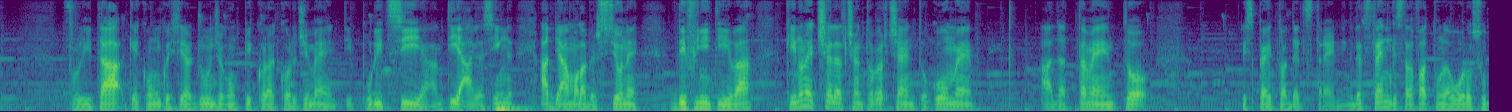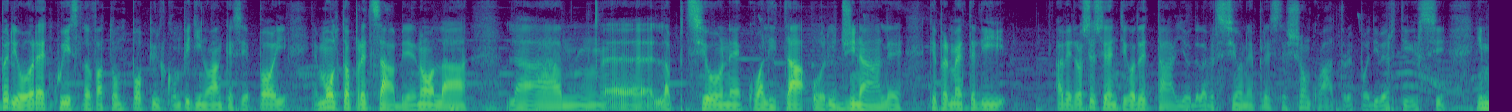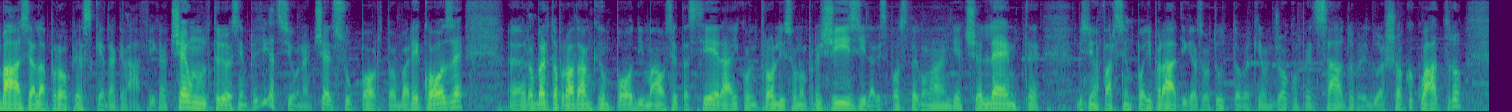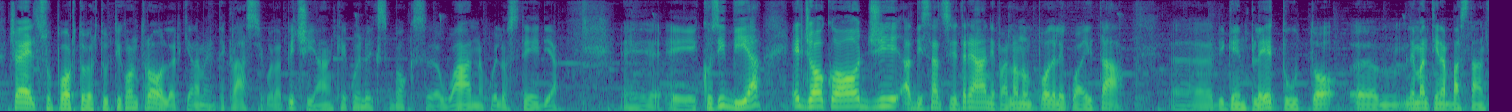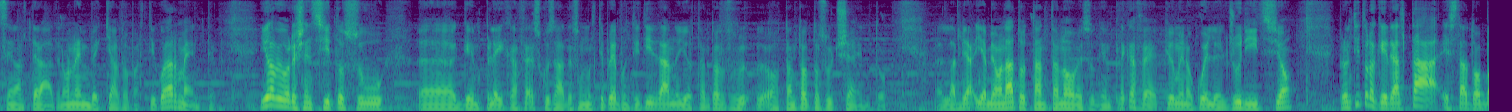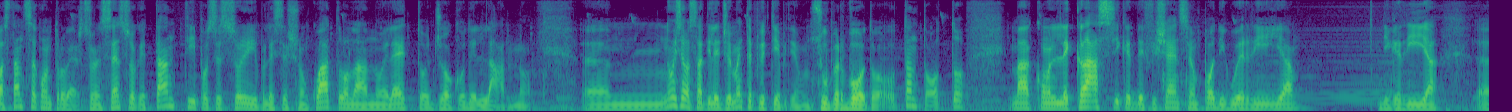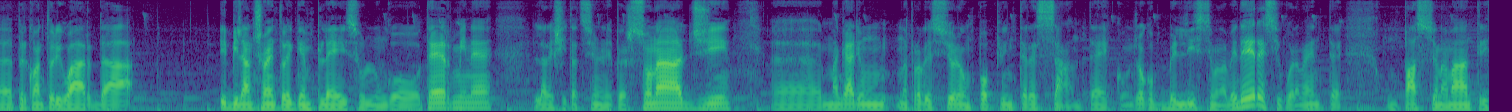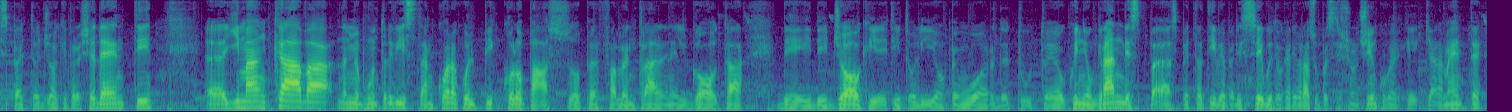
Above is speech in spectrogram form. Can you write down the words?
fluidità che comunque si raggiunge con piccoli accorgimenti, pulizia, anti-aliasing, abbiamo la versione definitiva che non eccelle al 100% come adattamento rispetto a Dead Stranding. Dead Stranding è stato fatto un lavoro superiore, qui è stato fatto un po' più il compitino, anche se poi è molto apprezzabile no? la, la, mm, eh, l'opzione qualità originale che permette di avere lo stesso identico dettaglio della versione PlayStation 4 e poi divertirsi in base alla propria scheda grafica. C'è un'ulteriore semplificazione, c'è il supporto a varie cose. Eh, Roberto ha provato anche un po' di mouse e tastiera, i controlli sono precisi, la risposta ai comandi è eccellente, bisogna farsi un po' di pratica, soprattutto perché è un gioco pensato per il DualShock 4. C'è il supporto per tutti i controller, chiaramente classico da PC, anche quello Xbox One, quello Stadia e, e così via. E il gioco oggi, a distanza di tre anni, parlando un po' delle qualità eh, di gameplay e tutto, ehm, le mantiene abbastanza inalterate, non è invecchiato particolarmente. Io l'avevo recensito su eh, Gameplay Café, scusate, su multiplayer.it dandogli 88 su, 88 su 100. Eh, gli abbiamo dato 89 su Gameplay Café, più o meno quello è il giudizio, per un titolo che in realtà è stato abbastanza controverso, nel senso che tanti possessori di PlayStation 4 l'hanno eletto gioco dell'anno. Um, noi siamo stati leggermente più tiepidi, un super voto 88, ma con le classiche deficienze un po' di guerriglia, di guerriglia eh, per quanto riguarda il bilanciamento del gameplay sul lungo termine, la recitazione dei personaggi, eh, magari un, una progressione un po' più interessante. Ecco, un gioco bellissimo da vedere, sicuramente un passo in avanti rispetto ai giochi precedenti eh, gli mancava dal mio punto di vista ancora quel piccolo passo per farlo entrare nel gota dei, dei giochi, dei titoli open world e tutto. E quindi ho grandi aspettative per il seguito che arriverà su PlayStation 5 perché chiaramente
